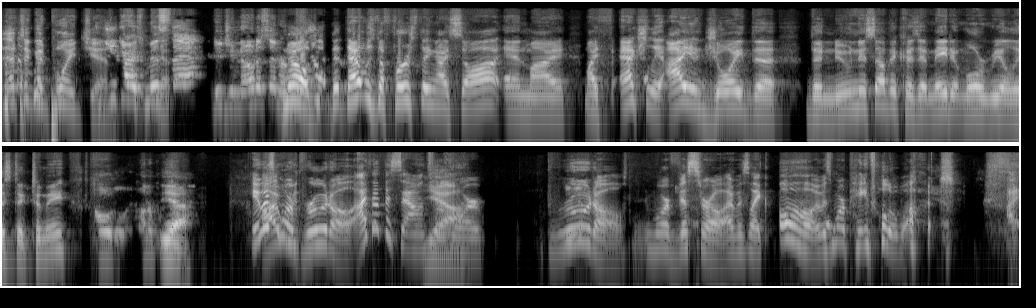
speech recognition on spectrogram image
That's a good point, Jim. did you guys miss Yeah. that did you notice it or no miss th- that was the first thing i saw and my my actually i enjoyed the the newness of it because it made it more realistic to me totally 100%. yeah It was I more would- brutal. I thought the sounds Yeah. were more brutal, more visceral. I was like, oh, it was more painful to watch. I,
